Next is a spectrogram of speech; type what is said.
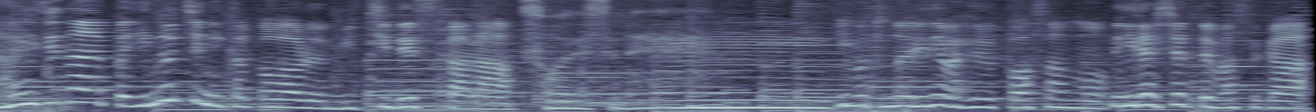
大事なやっぱ命に関わる道ですから。そうですね。今隣にはヘルパーさんもいらっしゃってますが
